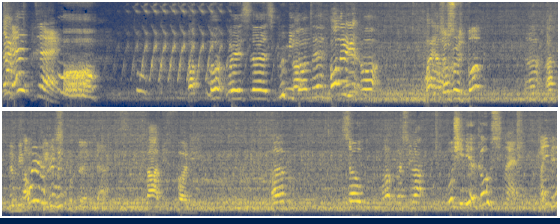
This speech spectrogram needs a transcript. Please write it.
Dead, dead. Oh. Oh, oh, where's uh, is Grimmy gone there? Oh, there you go. Oh, Why, that's Go for his book. That's Grim I wonder if Reaper. we could burn that. That'd be funny. um, so Oh, bless you up. will she be a ghost now? Maybe.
